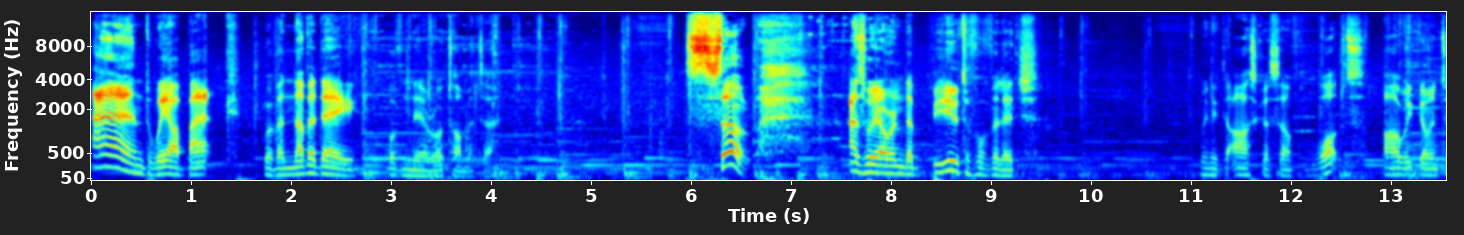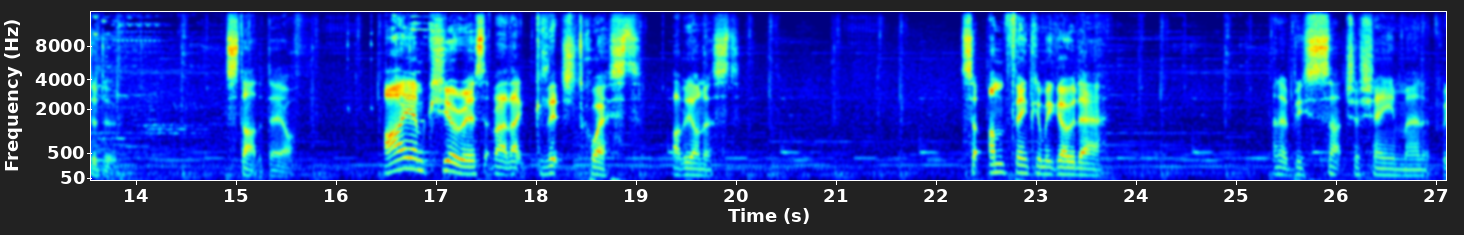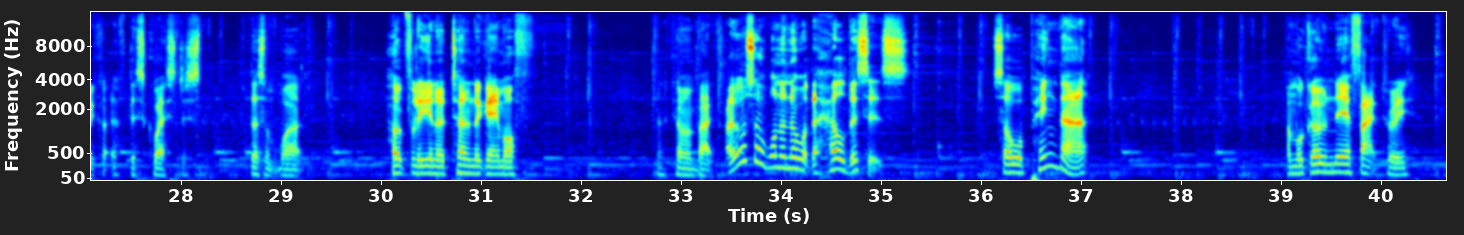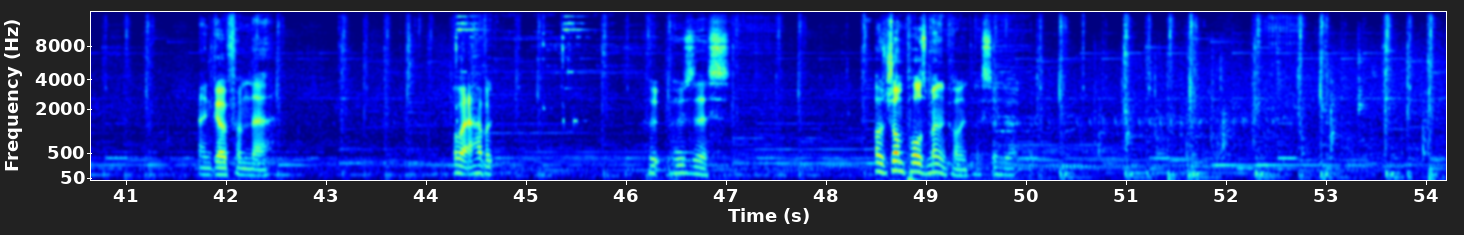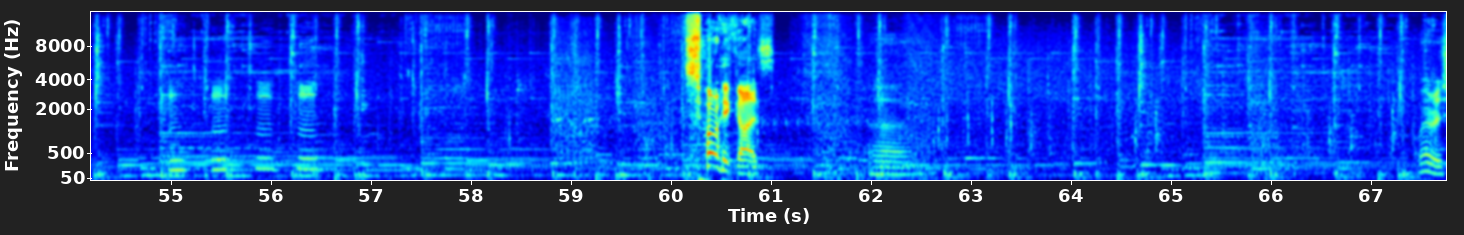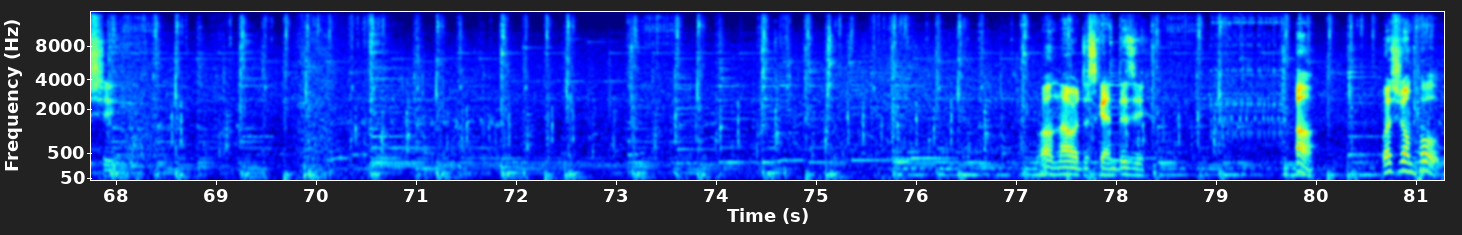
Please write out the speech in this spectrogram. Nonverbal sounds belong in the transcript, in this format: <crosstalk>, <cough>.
And we are back with another day of Nier Automata. So, as we are in the beautiful village, we need to ask ourselves, what are we going to do? Start the day off. I am curious about that glitched quest, I'll be honest. So I'm thinking we go there. And it'd be such a shame, man, if, we, if this quest just doesn't work. Hopefully, you know, turning the game off and coming back. I also want to know what the hell this is. So we'll ping that. And we'll go near factory. And go from there. Oh wait, I have a... Who, who's this? Oh, John Paul's Melancholy. Let's do that. <laughs> Sorry, guys. Uh, where is she? Well, now we're just getting dizzy. Oh, where's Jean Paul?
